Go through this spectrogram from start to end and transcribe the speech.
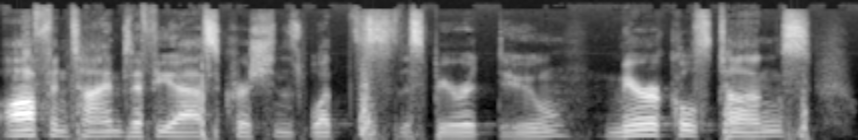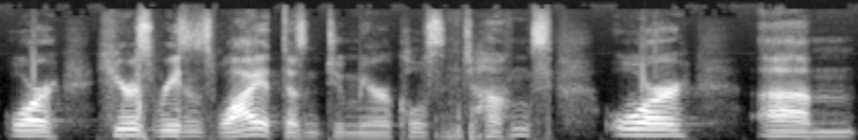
Oftentimes, if you ask Christians, what does the Spirit do? Miracles, tongues, or here's reasons why it doesn't do miracles and tongues, or, um,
